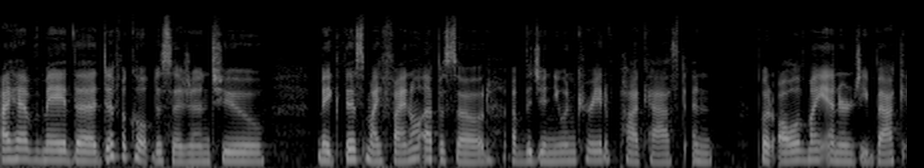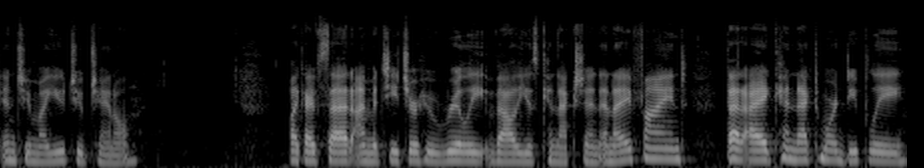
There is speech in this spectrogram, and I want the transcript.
I have made the difficult decision to make this my final episode of the Genuine Creative Podcast and put all of my energy back into my YouTube channel. like I've said, I'm a teacher who really values connection, and I find that I connect more deeply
